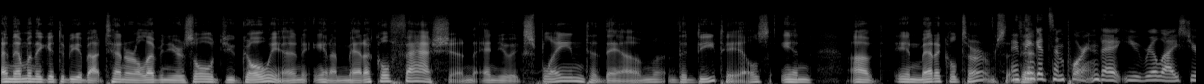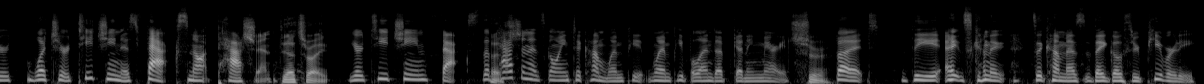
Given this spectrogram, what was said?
And then when they get to be about 10 or 11 years old, you go in in a medical fashion and you explain to them the details in uh, in medical terms. I think it's important that you realize you're what you're teaching is facts, not passion. That's right. You're teaching facts. The That's- passion is going to come when pe- when people end up getting married. Sure. But the it's going to to come as they go through puberty.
